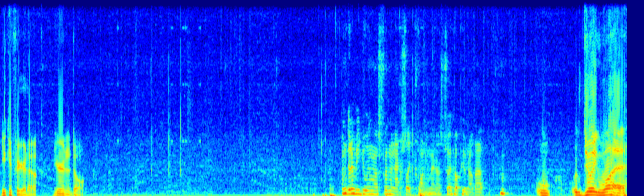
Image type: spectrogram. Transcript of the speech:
You can figure it out. You're an adult. I'm gonna be doing this for the next like 20 minutes, so I hope you know that. Doing what?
